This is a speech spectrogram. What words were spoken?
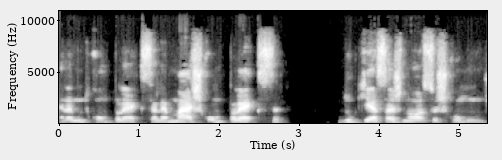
é muito complexa, ela é mais complexa do que essas nossas comuns.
